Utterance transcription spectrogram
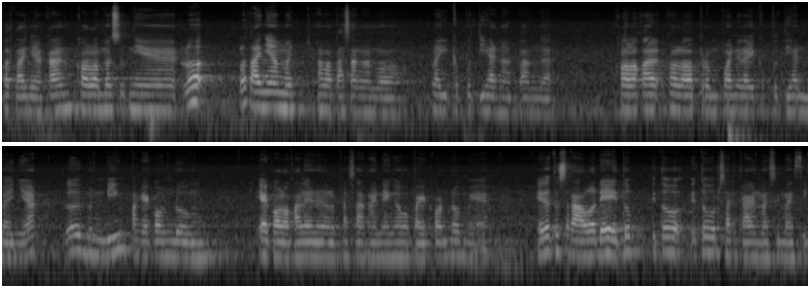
pertanyakan. Kalau maksudnya lo lo tanya sama, sama pasangan lo lagi keputihan apa enggak. Kalau kal- kalau perempuan yang lagi keputihan banyak, lo mending pakai kondom. Ya kalau kalian adalah pasangan yang nggak mau pakai kondom ya, itu terserah lo deh itu itu itu urusan kalian masing-masing.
